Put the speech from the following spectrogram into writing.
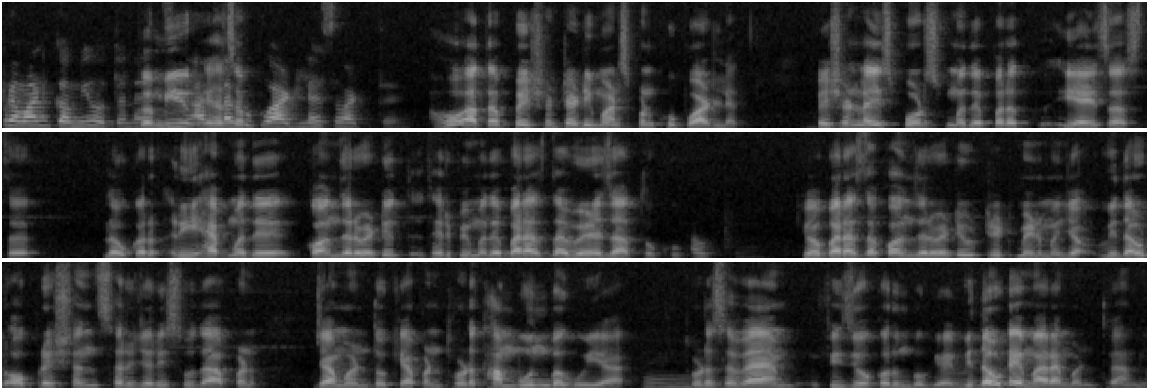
प्रमाण कमी होतं ना? कमी ह्याचं- खूप वाढलं असं वाटतंय. हो आता पेशंटच्या डिमांड्स पण खूप वाढल्यात. पेशंटलाही स्पोर्ट्समध्ये परत यायचं असतं. लवकर रिहॅबमध्ये कॉन्झर्वेटिव्ह थेरपीमध्ये बऱ्याचदा वेळ जातो खूप. किंवा बऱ्याचदा कॉन्झर्वेटिव्ह ट्रीटमेंट म्हणजे विदाऊट ऑपरेशन सर्जरी सुद्धा आपण ज्या म्हणतो की आपण थोडं थांबवून बघूया. थोडंसं व्यायाम फिजिओ करून बघूया. विदाऊट एम आर आय म्हणतोय आम्ही.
